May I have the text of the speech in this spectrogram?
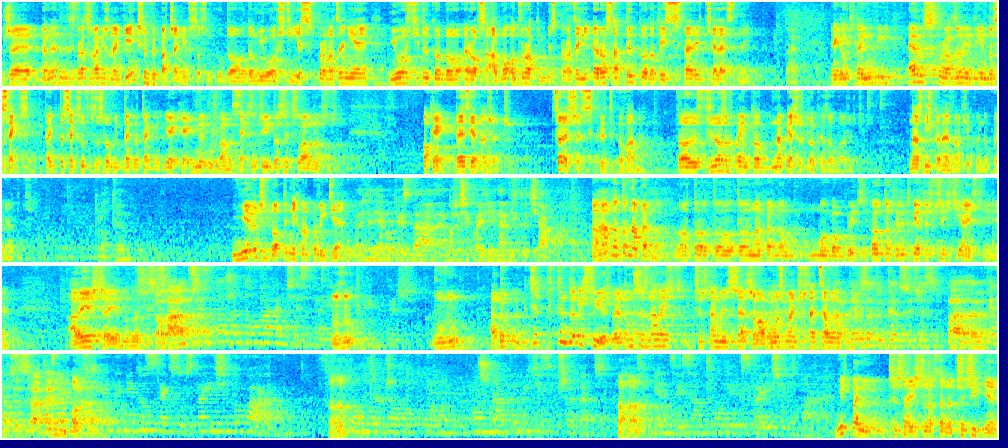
że Benedykt zwraca uwagę, że największym wypaczeniem w stosunku do, do miłości jest sprowadzenie miłości tylko do erosa, albo odwrotnie, jest sprowadzenie erosa tylko do tej sfery cielesnej. Tak? Jak on tutaj mówi, eros sprowadzony jedynie do seksu, tak? Do seksu w cudzysłowie tego, tak jak, jak my używamy seksu, czyli do seksualności. Okej, to jest jedna rzecz. Co jeszcze jest skrytykowane? To filozof powinien to na pierwszy rzut oka zauważyć. Nazwisko nawet wam się powinno pojawić. Ploty? Nie wiem czy ploty, niech pan powie gdzie. Ale nie, bo tu jest ta, e, może się powiedzieć, nienawiść do ciała. Aha, no to na pewno. No to, to, to na pewno mogło być, tylko on to krytykuje też w chrześcijaństwie, nie? Ale jeszcze jedno nazwisko. Towar? Przez to, że towarem się staje Mhm. też. Mhm. A do, gdzie w tym to miejscu jest? Bo ja to muszę znaleźć i przeczytamy szerszą, albo może pan przeczytać cały... Pierwsza, druga, trzecia, czwarta jedynie do seksu, staje się towarem. Aha. Tą rzeczą, którą można kupić i sprzedać. Aha. Co więcej, sam człowiek staje się towarem. Niech pani przeczyta jeszcze następne. Przeciwnie.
